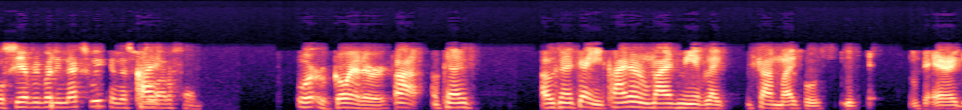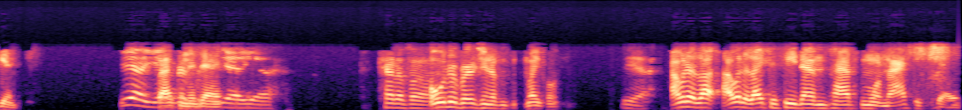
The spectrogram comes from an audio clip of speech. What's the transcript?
we'll see everybody next week and this was Hi. a lot of fun. Or, or go ahead, Eric. Uh, okay. I was gonna say he kind of reminds me of like Shawn Michaels with the, with the arrogance, Yeah, yeah. Back in the day. Yeah, yeah. Kind of a older version of Michaels. yeah. I would have li- I would have liked to see them have more matches together.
